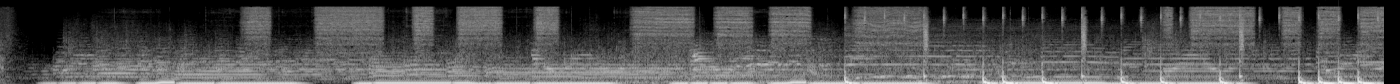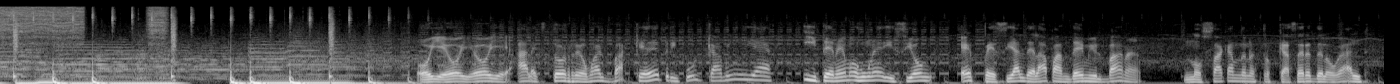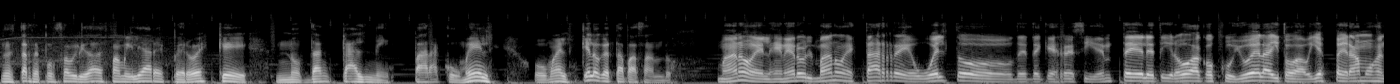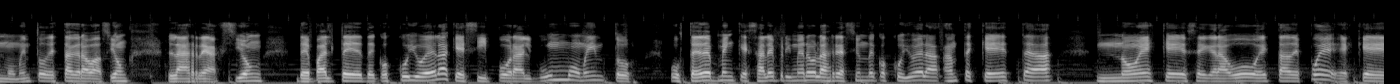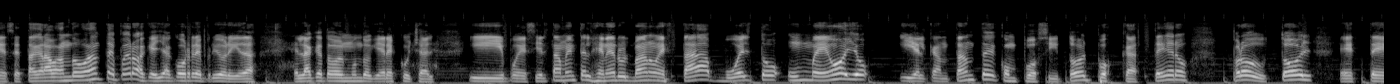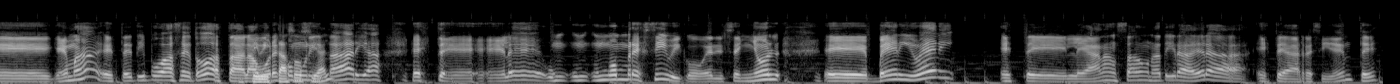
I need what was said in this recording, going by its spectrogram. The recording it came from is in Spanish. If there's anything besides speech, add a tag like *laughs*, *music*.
Oye, oye, oye, Alex Torre, Omar Vázquez de Trifulca Media y tenemos una edición especial de la pandemia urbana. Nos sacan de nuestros quehaceres del hogar, nuestras responsabilidades familiares, pero es que nos dan carne para comer. Omar, ¿qué es lo que está pasando? Mano, el género urbano está revuelto desde que Residente le tiró a Coscuyuela y todavía esperamos al momento de esta grabación la reacción de parte de Coscuyuela, que si por algún momento ustedes ven que sale primero la reacción de Coscuyuela antes que esta, no es que se grabó esta después, es que se está grabando antes, pero aquella corre prioridad, es la que todo el mundo quiere escuchar. Y pues ciertamente el género urbano está vuelto un meollo y el cantante, compositor, podcastero, productor, este, ¿qué más? Este tipo hace todo, hasta labores comunitarias, este, él es un, hombre cívico, el señor eh, Benny Benny, este, le ha lanzado una tiradera, este, a Residente,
